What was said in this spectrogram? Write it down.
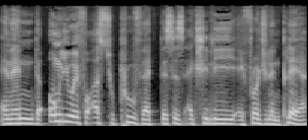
And then the only way for us to prove that this is actually a fraudulent player,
